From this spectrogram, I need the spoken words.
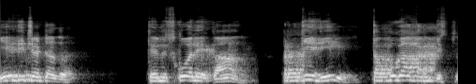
ఏది చెడ్డదో తెలుసుకోలేక ప్రతిదీ తప్పుగా కనిపిస్తుంది.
